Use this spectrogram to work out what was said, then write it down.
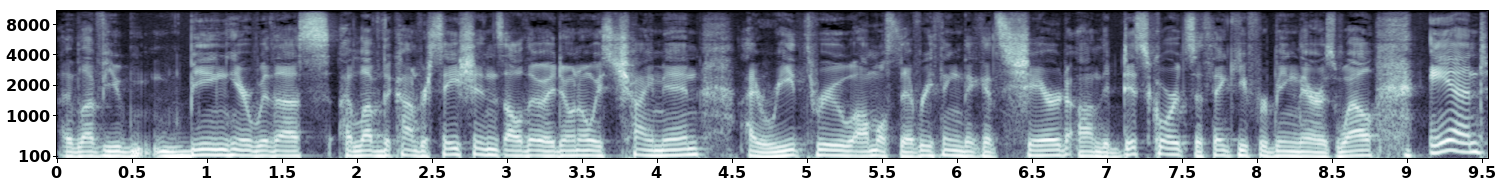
I love you being here with us. I love the conversations, although I don't always chime in. I read through almost everything that gets shared on the Discord. So thank you for being there as well. And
